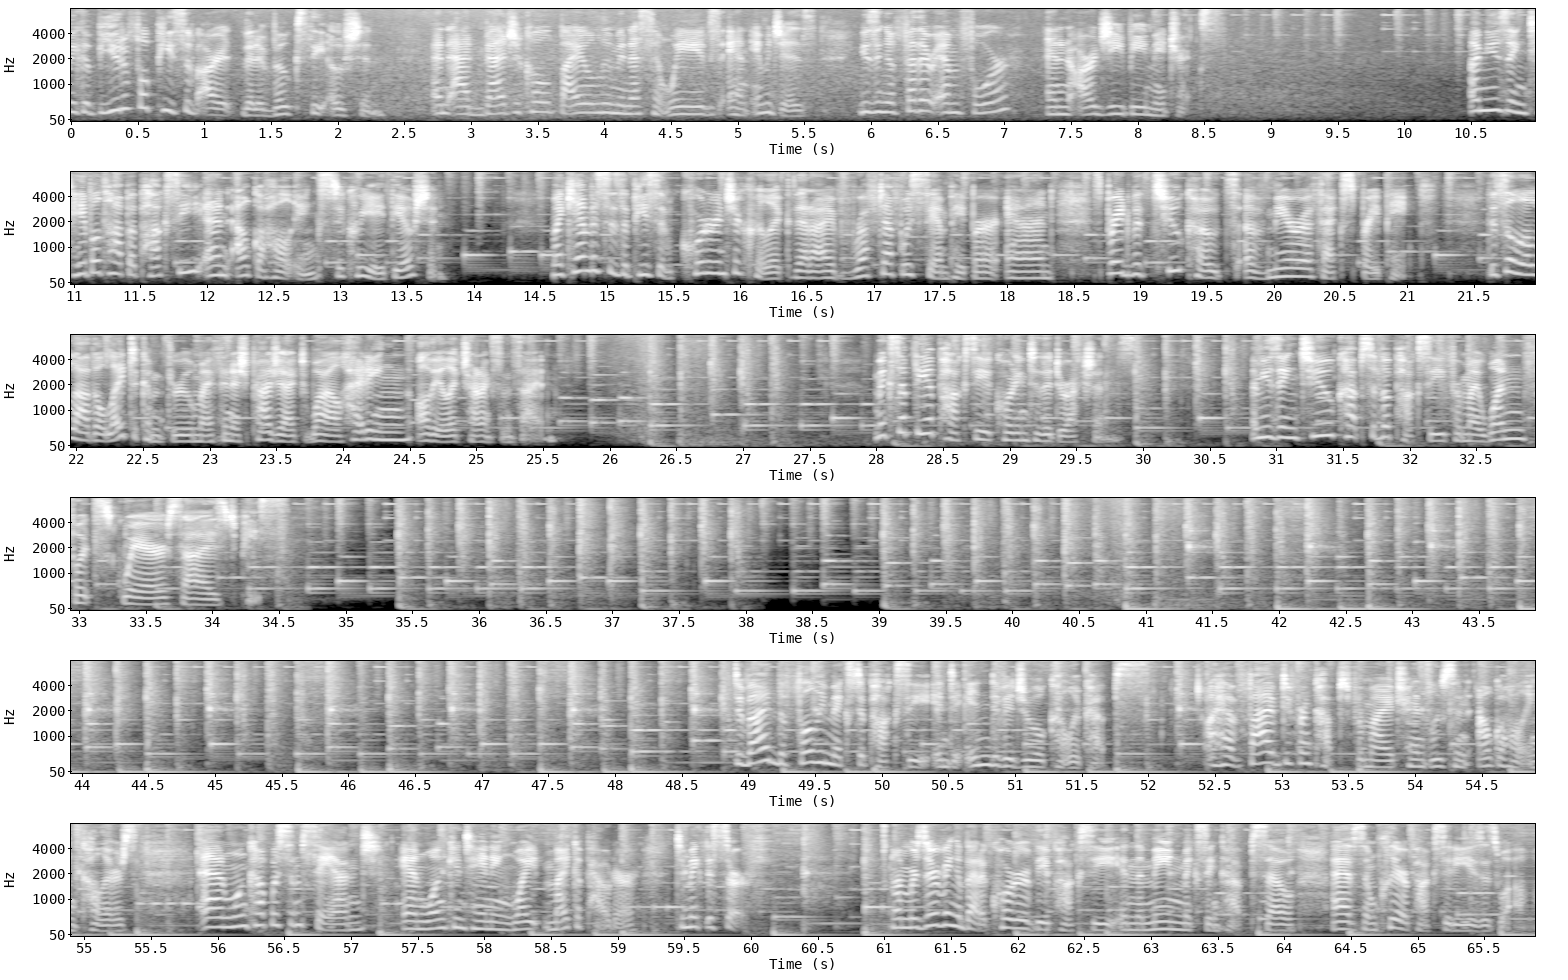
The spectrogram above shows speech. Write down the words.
Make a beautiful piece of art that evokes the ocean and add magical bioluminescent waves and images using a Feather M4 and an RGB matrix. I'm using tabletop epoxy and alcohol inks to create the ocean. My canvas is a piece of quarter inch acrylic that I've roughed up with sandpaper and sprayed with two coats of Mirror Effect spray paint. This will allow the light to come through my finished project while hiding all the electronics inside. Mix up the epoxy according to the directions. I'm using two cups of epoxy for my one foot square sized piece. Divide the fully mixed epoxy into individual color cups. I have five different cups for my translucent alcohol ink colors, and one cup with some sand, and one containing white mica powder to make the surf. I'm reserving about a quarter of the epoxy in the main mixing cup, so I have some clear epoxy to use as well.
